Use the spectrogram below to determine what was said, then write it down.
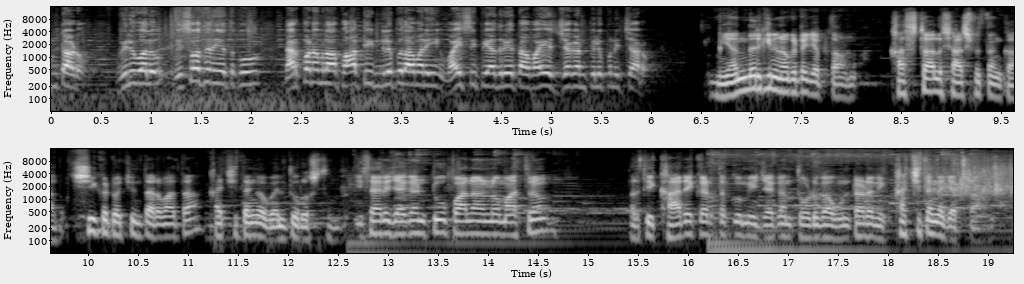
ఉంటాడు. విలువలు విశ్వసనీయతకు దర్పణంలా పార్టీ నిలుపుదామని వైసీపీ అధినేత వైఎస్ జగన్ పిలుపునిచ్చారు. మీ అందరికీ నేను ఒకటే చెప్తా ఉన్నా. కష్టాలు శాశ్వతం కాదు. చీకటి వచ్చిన తర్వాత ఖచ్చితంగా వెలుతురు వస్తుంది. ఈసారి జగన్ టూ పాలనలో మాత్రం ప్రతి కార్యకర్తకు మీ జగన్ తోడుగా ఉంటాడని ఖచ్చితంగా చెప్తాను.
